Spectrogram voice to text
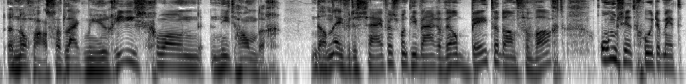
nogmaals, dat lijkt me juridisch gewoon niet handig. Dan even de cijfers, want die waren wel beter dan verwacht. Omzet groeide met 6%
